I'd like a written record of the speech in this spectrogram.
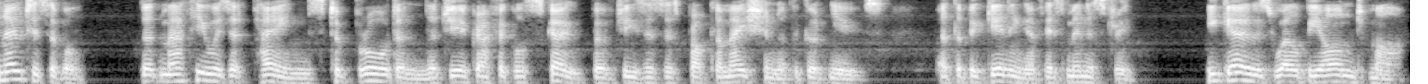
noticeable that Matthew is at pains to broaden the geographical scope of Jesus' proclamation of the good news at the beginning of his ministry. He goes well beyond Mark.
